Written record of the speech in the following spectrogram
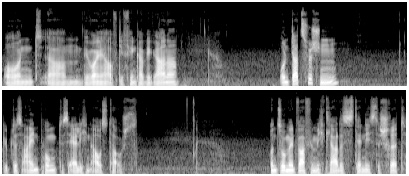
Und ähm, wir wollen ja auf die Finca Vegana. Und dazwischen gibt es einen Punkt des ehrlichen Austauschs. Und somit war für mich klar, das ist der nächste Schritt.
